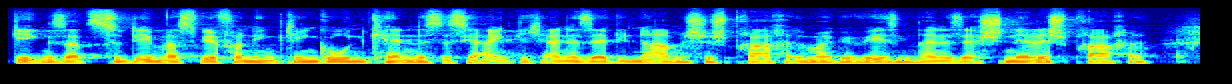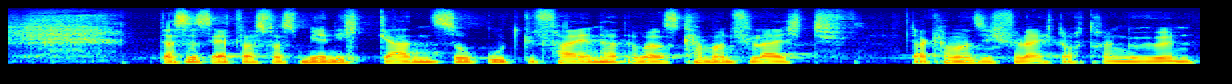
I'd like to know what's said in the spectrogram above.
Gegensatz zu dem, was wir von den Klingonen kennen. Es ist ja eigentlich eine sehr dynamische Sprache immer gewesen, eine sehr schnelle Sprache. Das ist etwas, was mir nicht ganz so gut gefallen hat, aber das kann man vielleicht, da kann man sich vielleicht auch dran gewöhnen.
